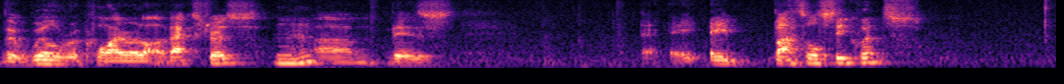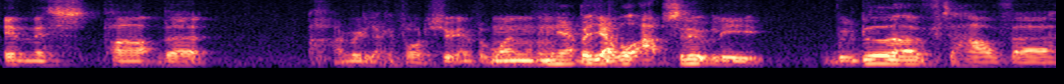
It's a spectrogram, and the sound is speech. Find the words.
that will require a lot of extras. Mhm. Um, there's a, a battle sequence in this part that I'm really looking forward to shooting for one. Mhm. Yeah. But yeah, we'll absolutely, we'd love to have uh,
